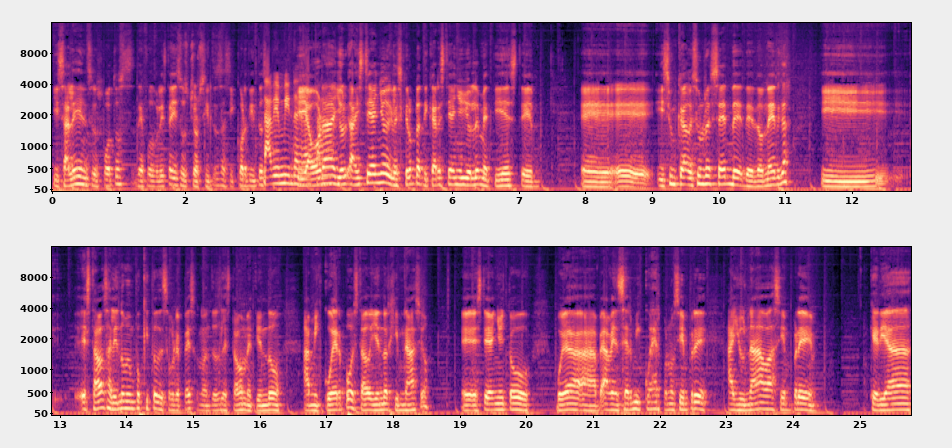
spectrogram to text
y sale en sus fotos de futbolista y sus chorcitos así cortitos. Está bien vintage, Y está. ahora yo a este año les quiero platicar, este año yo le metí este eh, eh, hice un hice un reset de, de Don Edgar y estaba saliéndome un poquito de sobrepeso, ¿no? Entonces le estaba metiendo a mi cuerpo, he estado yendo al gimnasio. Eh, este año y todo voy a vencer mi cuerpo, ¿no? Siempre ayunaba, siempre quería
